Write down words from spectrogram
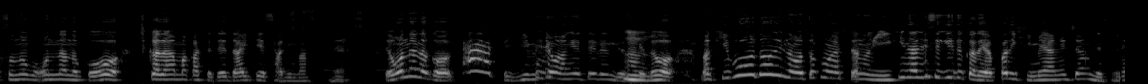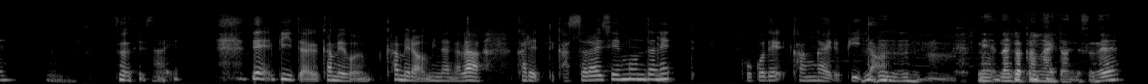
その女の子を力任せで抱いて去りますね。で女の子は「あー!」って悲鳴を上げてるんですけど、まあ、希望通りの男が来たのにいきなりすぎるからやっぱり悲鳴上げちゃうんですね。うんそうですね。はいでピーターがカメをカメラを見ながら「彼ってかっさらい専門だね」ってここで考えるピーター。うんうんね、なんか考えたんですね。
